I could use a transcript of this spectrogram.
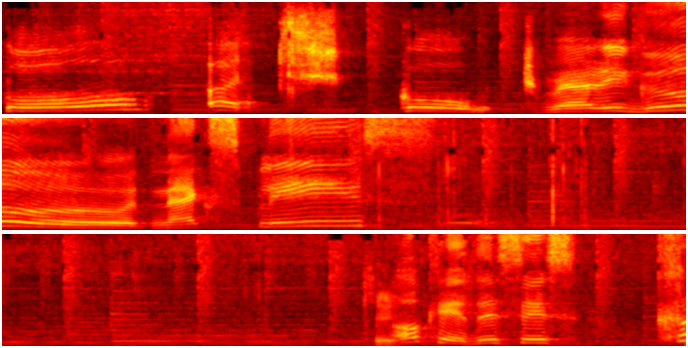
Go. Ut. Goat. Very good. Next, please. Okay. Okay, this is k,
